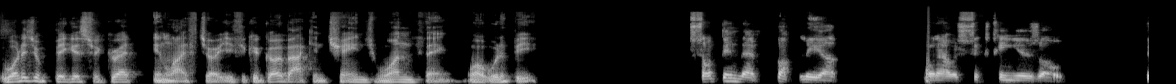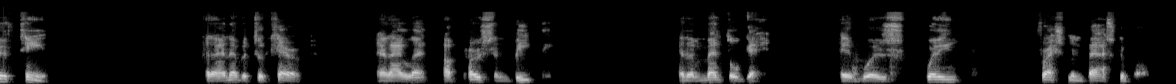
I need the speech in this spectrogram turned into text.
what is your biggest regret in life, Joey? If you could go back and change one thing, what would it be? Something that fucked me up when I was 16 years old, 15, and I never took care of it. And I let a person beat me in a mental game. It was quitting freshman basketball.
